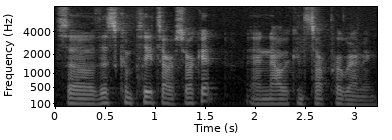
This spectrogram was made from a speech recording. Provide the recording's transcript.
So this completes our circuit and now we can start programming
